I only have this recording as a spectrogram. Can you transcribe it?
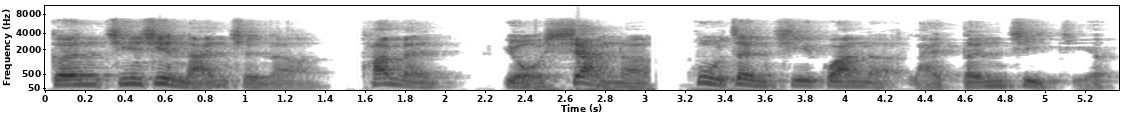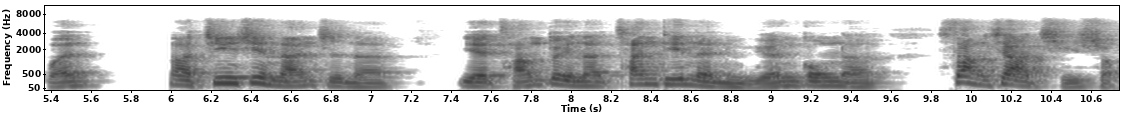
跟金姓男子呢，他们有向呢户政机关呢来登记结婚。那金姓男子呢，也常对呢餐厅的女员工呢上下其手。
